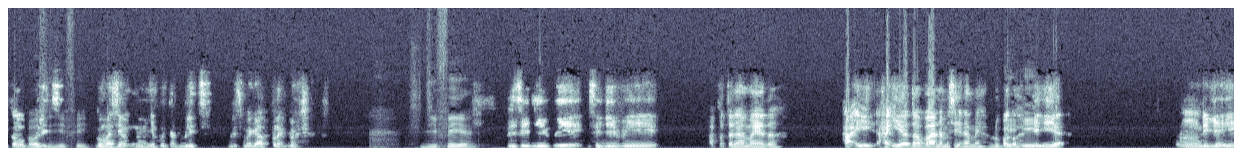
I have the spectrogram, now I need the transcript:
kok Oh, Blitz. CGV. Gue masih menyebutnya Blitz, Blitz Megaplex gue. CGV ya? Di CGV, CGV apa tuh namanya tuh? HI, HI atau apa namanya sih namanya? Lupa gue, GI. Ya? Hmm, di GI.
